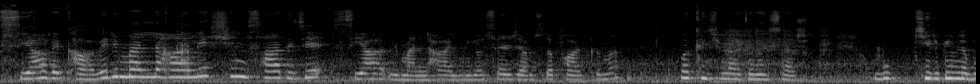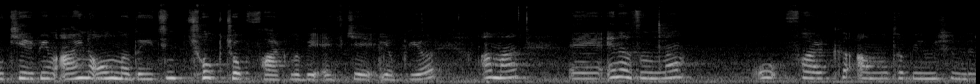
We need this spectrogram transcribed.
siyah ve kahve rimelli hali. Şimdi sadece siyah rimelli halini göstereceğim size farkını. Bakın şimdi arkadaşlar. Bu kirpimle bu kirpim aynı olmadığı için çok çok farklı bir etki yapıyor. Ama eee, en azından o farkı anlatabilmişimdir.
